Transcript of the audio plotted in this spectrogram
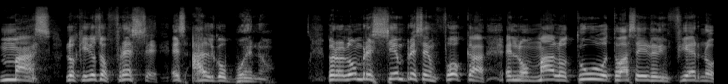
más lo que Dios ofrece es algo bueno. Pero el hombre siempre se enfoca en lo malo. Tú te vas a ir al infierno.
